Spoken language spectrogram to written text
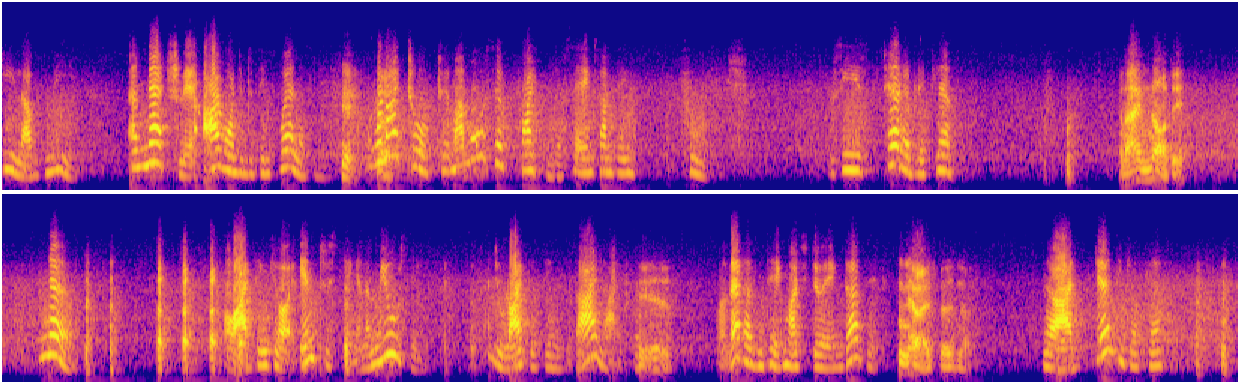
he loves me. And naturally, I wanted to think well of me. when I talk to him, I'm always so frightened of saying something foolish. You see, he's terribly clever. And I'm naughty. No. oh, I think you're interesting and amusing. And you like the things that I like. But, Yes. well, that doesn't take much doing, does it? No, I suppose not. No, I don't think you're clever.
